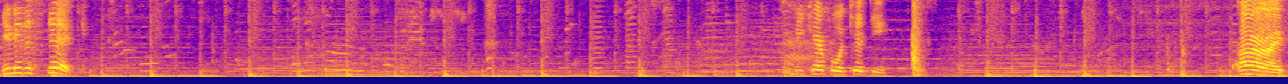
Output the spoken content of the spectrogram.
Give me the stick. Be careful with Kitty. Alright.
